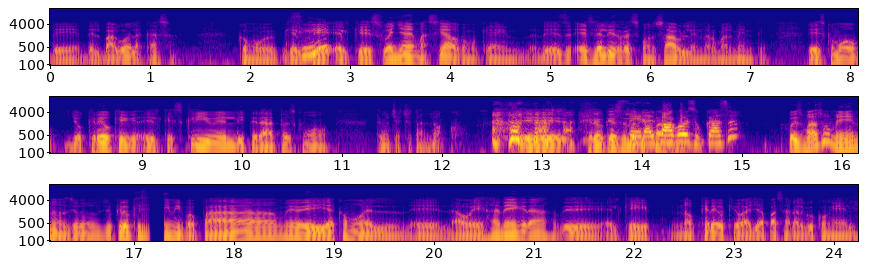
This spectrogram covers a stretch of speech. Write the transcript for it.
de- del vago de la casa, como que el, ¿Sí? que el que sueña demasiado, como que es, es el irresponsable normalmente. Es como, yo creo que el que escribe, el literato, es como, este muchacho tan loco. Eh, creo que eso es lo ¿Usted que era el pasa. vago de su casa? Pues más o menos, yo, yo creo que sí, mi papá me veía como el, eh, la oveja negra, eh, el que no creo que vaya a pasar algo con él.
